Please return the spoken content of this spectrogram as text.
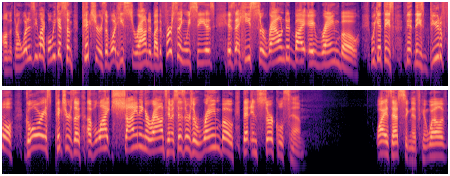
on the throne. What is he like? Well, we get some pictures of what he's surrounded by. The first thing we see is, is that he's surrounded by a rainbow. We get these, th- these beautiful, glorious pictures of, of light shining around him. It says there's a rainbow that encircles him. Why is that significant? Well, if,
